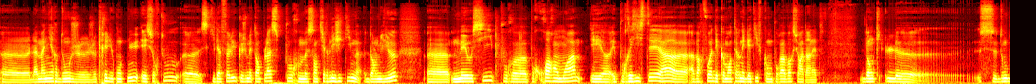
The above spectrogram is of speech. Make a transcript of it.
la manière dont je, crée du contenu et surtout ce qu'il a fallu que je mette en place pour me sentir légitime dans le milieu, euh, mais aussi pour, euh, pour croire en moi et, euh, et pour résister à, à, parfois des commentaires négatifs qu'on pourrait avoir sur Internet. Donc, le... donc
